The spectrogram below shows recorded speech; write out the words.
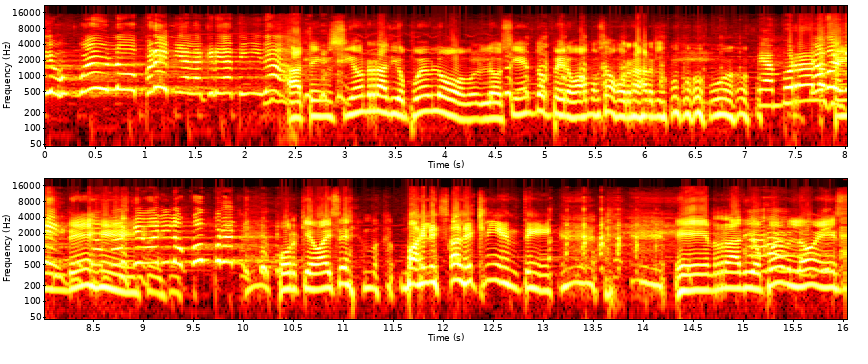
Radio Pueblo premia la creatividad. atención, Radio Pueblo, lo siento, pero vamos a borrarlo. Me han borrado los Pendeje. Capaz que van y lo compran. Porque va y, se- va y le sale cliente. Eh, Radio Pueblo es. eh,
